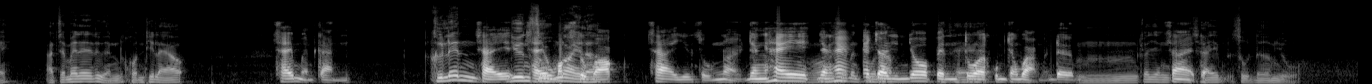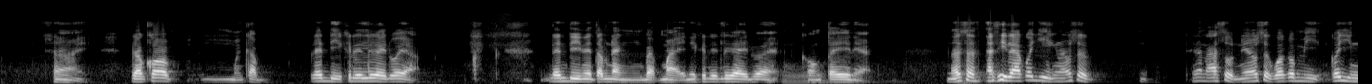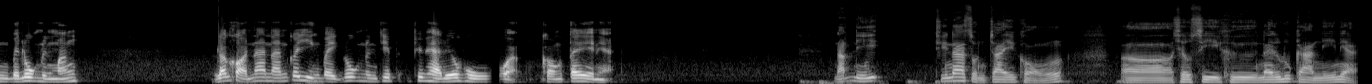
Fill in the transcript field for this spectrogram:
อาจจะไม่ได้เหมือนคนที่แล้ว ใช้เหมือนกัน คือเล่นใช้ยืนใช้สูงบ็หน่อย box เหรอ boxใช่ยืนสูงหน่อย ยังให้อ๋อยังให้ใช่เป็นตัวให้จอร์จินโญ่เป็นแท้ตัวคุมจังหวะเหมือนเดิมอืมก็ยังใช่ใช้สูตรเดิมอยู่ ใช่ แล้วก็เหมือนกับ เล่นดีขึ้นเรื่อยๆด้วยอะเล่นดีในตำแหน่งแบบใหม่นี่ขึ้นเรื่อยๆด้วยโอ้กองเต้เนี่ยแล้วนาทีแล้วก็ยิงนะรู้สึกที่ล่าสุดเนี่ยรู้สึกว่าก็มีก็ยิงไปลูกหนึ่งมั้ง แล้วก่อนหน้านั้นก็ยิงไปอีกลูกหนึ่งที่พี่แพรลิเวอร์พูลอะกองเต้เนี่ย นัดนี้ที่น่าสนใจของเอ่อเชลซีคือในฤดูกาลนี้เนี่ย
